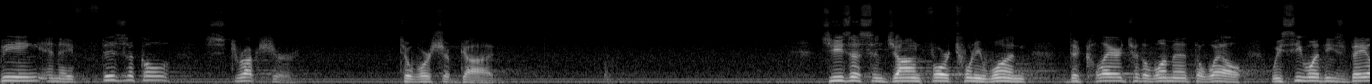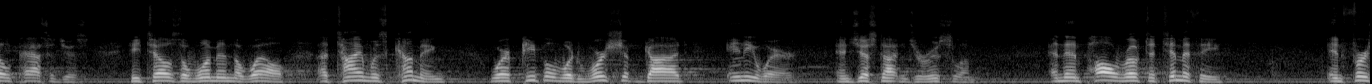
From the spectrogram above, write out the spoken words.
being in a physical structure to worship God. Jesus in John 4:21 declared to the woman at the well, we see one of these veiled passages. He tells the woman in the well a time was coming where people would worship God anywhere and just not in Jerusalem. And then Paul wrote to Timothy in 1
